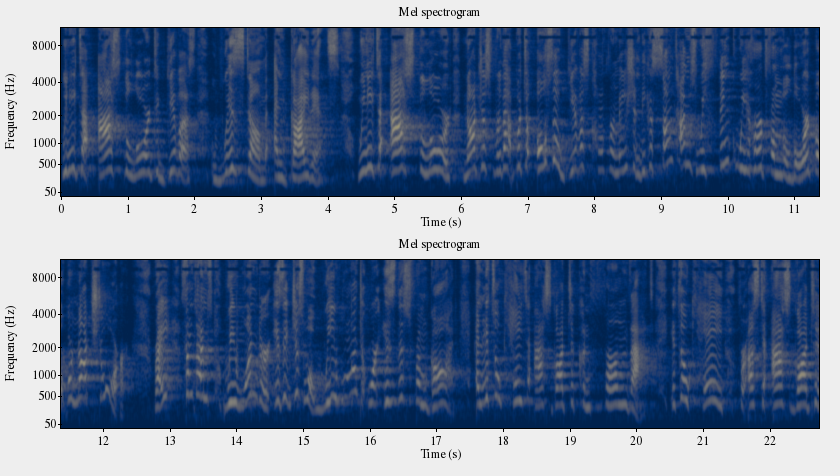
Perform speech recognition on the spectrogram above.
We need to ask the Lord to give us wisdom and guidance. We need to ask the Lord, not just for that, but to also give us confirmation because sometimes we think we heard from the Lord, but we're not sure, right? Sometimes we wonder, is it just what we want or is this from God? And it's okay to ask God to confirm that. It's okay for us to ask God to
